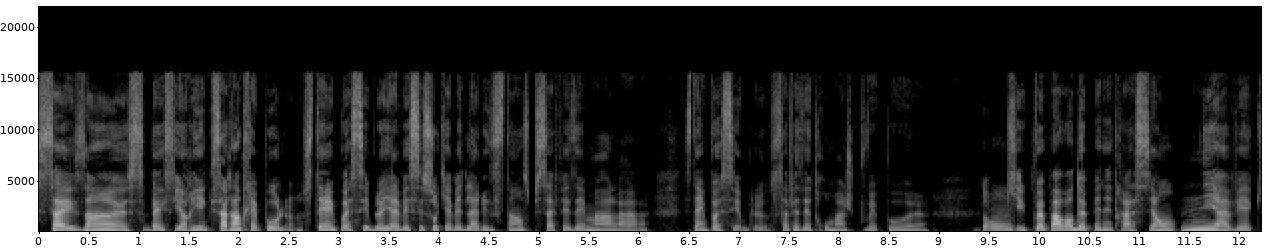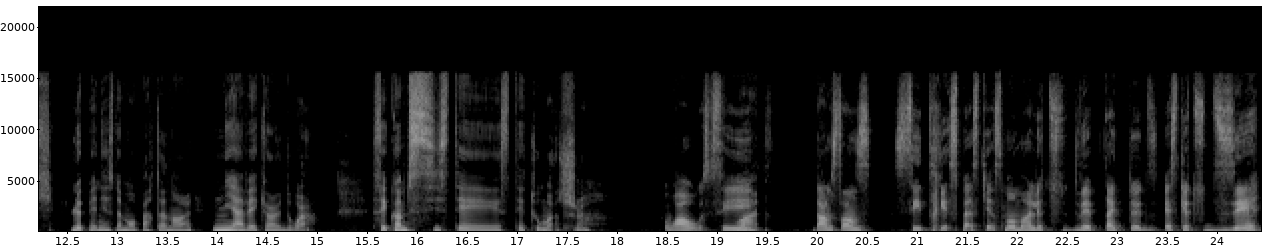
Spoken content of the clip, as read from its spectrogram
16 ans, euh, ben, y a rien, ça rentrait pas. C'était impossible. Il y avait, c'est sûr qu'il y avait de la résistance, puis ça faisait mal. C'était impossible. Ça faisait trop mal. Je pouvais pas. Euh, Donc. Il ne pouvait pas avoir de pénétration ni avec le pénis de mon partenaire, ni avec un doigt. C'est comme si c'était, c'était too much. Wow, c'est. Dans le sens, c'est triste parce qu'à ce moment-là, tu devais peut-être te. Est-ce que tu disais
